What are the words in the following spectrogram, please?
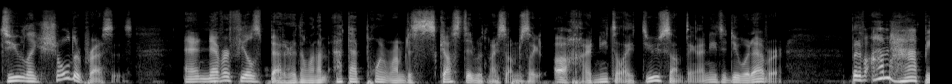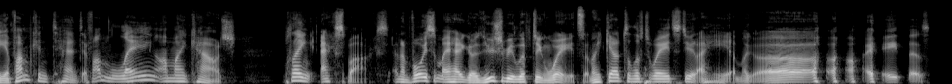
do like shoulder presses. And it never feels better than when I'm at that point where I'm disgusted with myself. I'm just like, ugh, I need to like do something. I need to do whatever. But if I'm happy, if I'm content, if I'm laying on my couch playing Xbox and a voice in my head goes, You should be lifting weights. I'm like, Get up to lift weights, dude. I hate it. I'm like, Oh, I hate this.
